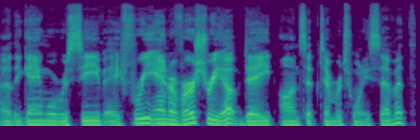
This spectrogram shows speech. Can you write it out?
Uh, the game will receive a free anniversary update on September 27th.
